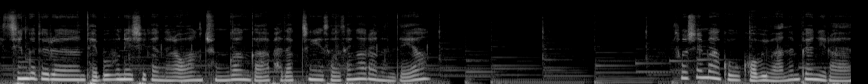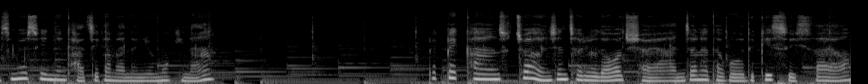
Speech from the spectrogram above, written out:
이 친구들은 대부분의 시간을 어항 중간과 바닥층에서 생활하는데요. 소심하고 겁이 많은 편이라 숨을 수 있는 가지가 많은 유목이나 빽빽한 수초와 은신처를 넣어주셔야 안전하다고 느낄 수 있어요.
